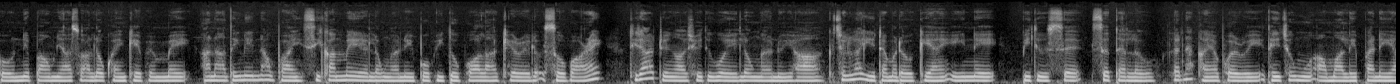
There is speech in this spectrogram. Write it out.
ကိုနှစ်ပေါင်းများစွာလုပ်ခိုင်းခဲ့ပေမဲ့အာနာသိန်းလေးနောက်ပိုင်းစီကမဲ့တဲ့လုပ်ငန်းတွေပိုပြီးတော့ပွာလာခဲ့ရလို့ဆိုပါရယ်ဒီတော့အတွင်းကရွှေသူဘရဲ့လုပ်ငန်းတွေဟာကချလက်ရည်တမတော် KIA နဲ့ ပြည်သူစစ်စစ်တပ်လုံးလက်နက်ကိုင်အဖွဲ့တွေအထင်ချုပ်မှုအောင်မလေးပန်နေရ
